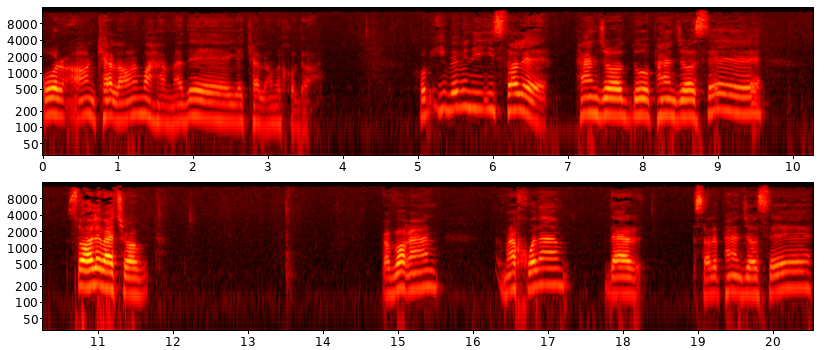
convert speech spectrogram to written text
قرآن کلام محمد یا کلام خدا. خب این ببینید این سال 52 53 سوال بچه ها بود. و واقعا من خودم در سال 53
